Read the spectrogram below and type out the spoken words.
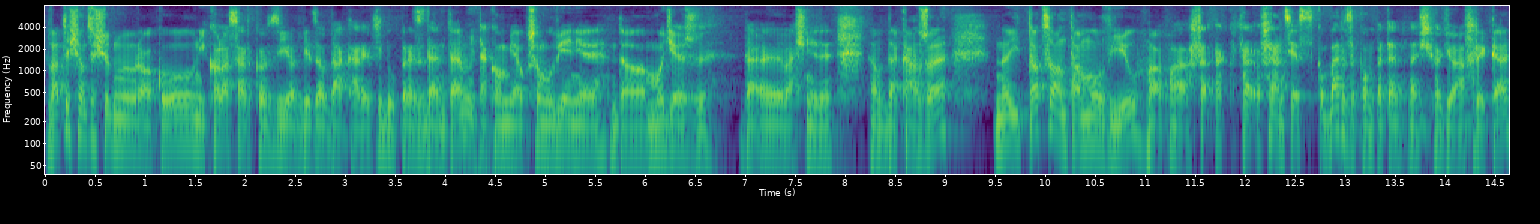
W 2007 roku Nicolas Sarkozy odwiedzał Dakar, już był prezydentem i taką miał przemówienie do młodzieży da, e, właśnie tam w Dakarze. No i to, co on tam mówił, Francja jest bardzo kompetentna, jeśli chodzi o Afrykę.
